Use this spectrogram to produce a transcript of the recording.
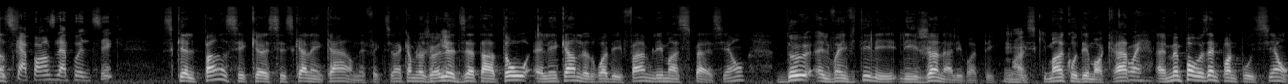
pense. ce qu'elle pense de la politique? Ce qu'elle pense, c'est que c'est ce qu'elle incarne, effectivement. Comme le Joël le disait tantôt, elle incarne le droit des femmes, l'émancipation. Deux, elle va inviter les, les jeunes à aller voter. Ouais. Et ce qui manque aux démocrates, Ouais. elle n'a même pas besoin de prendre position.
